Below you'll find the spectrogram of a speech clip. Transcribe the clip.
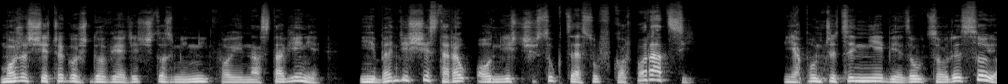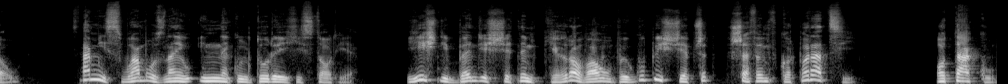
Możesz się czegoś dowiedzieć, co zmieni twoje nastawienie nie będziesz się starał odnieść sukcesów w korporacji. Japończycy nie wiedzą, co rysują. Sami słabo znają inne kultury i historie. Jeśli będziesz się tym kierował, wygłupisz się przed szefem w korporacji. Otaku,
